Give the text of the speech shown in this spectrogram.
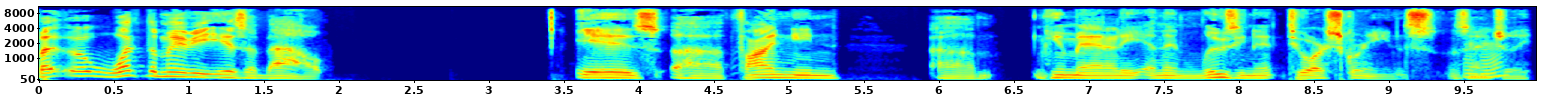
But uh, what the movie is about is uh, finding um, humanity and then losing it to our screens. Essentially,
